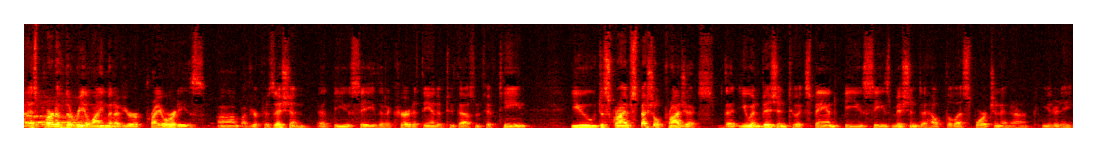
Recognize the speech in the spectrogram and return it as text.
as part of the realignment of your priorities um, of your position at BUC that occurred at the end of 2015, you described special projects that you envisioned to expand BUC's mission to help the less fortunate in our community.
